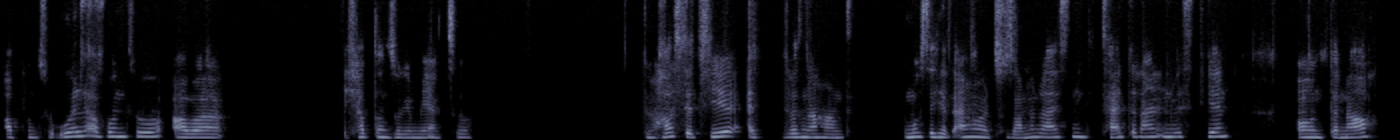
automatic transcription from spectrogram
ab und zu Urlaub und so, aber ich habe dann so gemerkt, so, du hast jetzt hier etwas in der Hand. Du musst dich jetzt einfach mal zusammenreißen, die Zeit da rein investieren und danach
